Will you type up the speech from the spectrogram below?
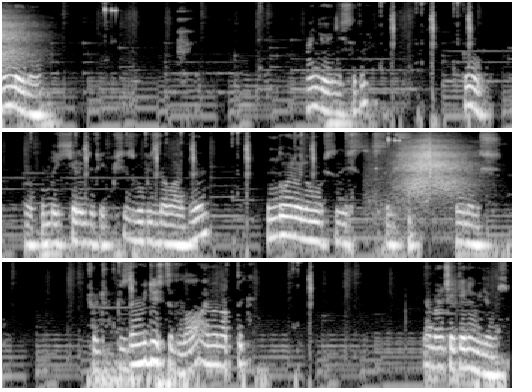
Hangi oyunu? Hangi oyun istedi? Bu? Yok bunda iki kere video çekmişiz. Bu bizde vardı. Bunda oyun oynamak istemiş. Oynamış. Çocuk bizden video istedi la. Hemen attık. Hemen çekelim videomuzu.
